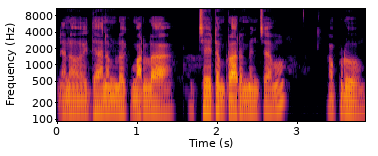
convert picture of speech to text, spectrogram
నేను ఈ ధ్యానంలోకి మరలా చేయటం ప్రారంభించాము. అప్పుడు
